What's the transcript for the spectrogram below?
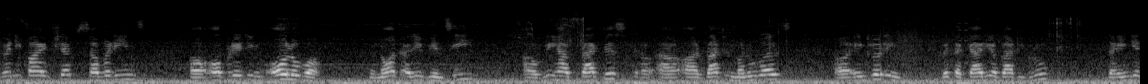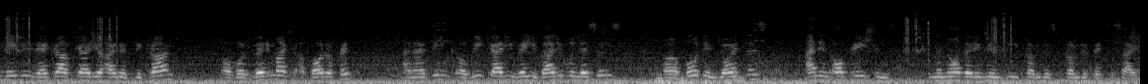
25 ships, submarines uh, operating all over the North Arabian Sea. Uh, we have practiced uh, our battle maneuvers, uh, including with the carrier battle group. The Indian Navy's aircraft carrier INS Vikrant uh, was very much a part of it, and I think uh, we carry very valuable lessons uh, both in jointness and in operations in the North Arabian Sea from this from this exercise.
